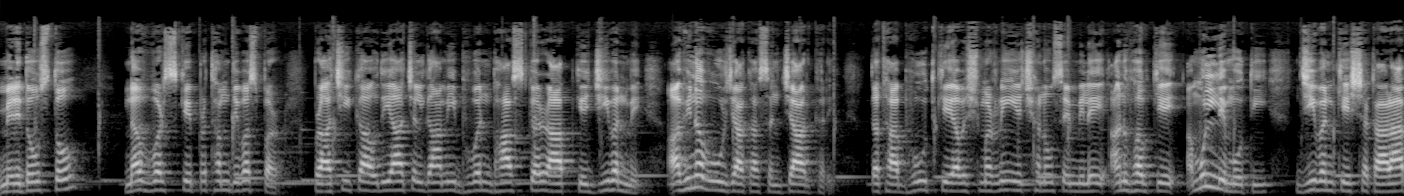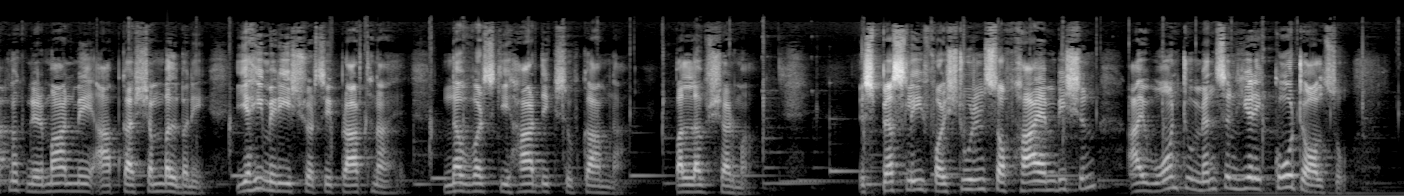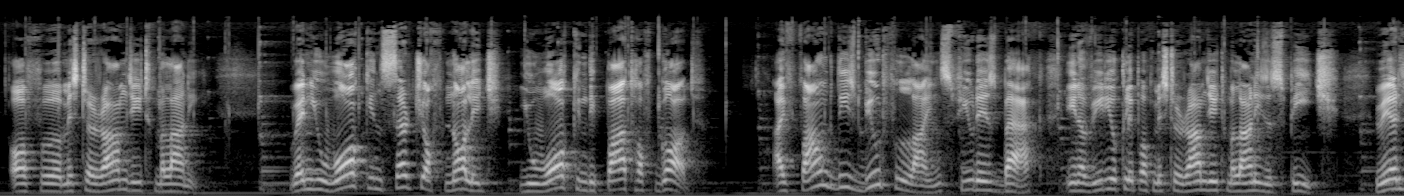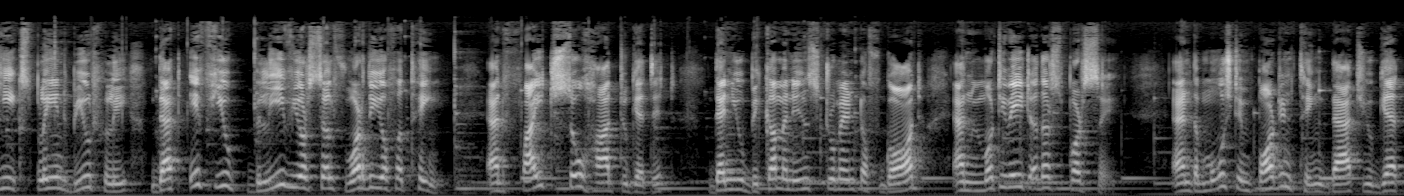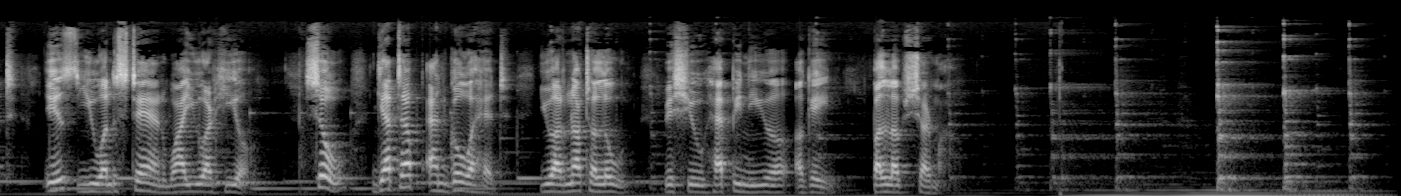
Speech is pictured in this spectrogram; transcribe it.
मेरे दोस्तों, नव वर्ष के प्रथम दिवस पर प्राची का उदयाचलगामी भुवन भास्कर आपके जीवन में अभिनव ऊर्जा का संचार करे तथा भूत के अविस्मरणीय क्षणों से मिले अनुभव के अमूल्य मोती जीवन के सकारात्मक निर्माण में आपका संबल बने। यही मेरी ईश्वर से प्रार्थना है। नव वर्ष की हार्दिक शुभकामना, Pallav Sharma. Specially for students of high ambition I want to mention here a quote also. Of uh, mr Ram Jethmalani when you walk in search of knowledge you walk in the path of god i found these beautiful lines few days back in a video clip of mr Ram Jethmalani's speech where he explained beautifully that if you believe yourself worthy of a thing and fight so hard to get it then you become an instrument of God and motivate others per se. And the most important thing that you get is you understand why you are here. So get up and go ahead. You are not alone. Wish you Happy New Year again. Pallab Sharma.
